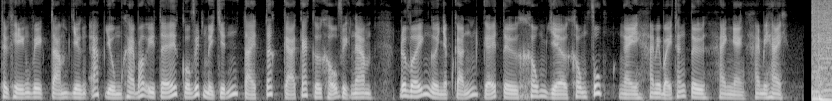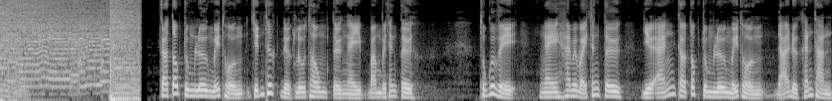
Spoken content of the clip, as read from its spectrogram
thực hiện việc tạm dừng áp dụng khai báo y tế COVID-19 tại tất cả các cửa khẩu Việt Nam đối với người nhập cảnh kể từ 0 giờ 0 phút ngày 27 tháng 4 2022. Cao tốc Trung Lương Mỹ Thuận chính thức được lưu thông từ ngày 30 tháng 4. Thưa quý vị, ngày 27 tháng 4, dự án cao tốc Trung Lương Mỹ Thuận đã được khánh thành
